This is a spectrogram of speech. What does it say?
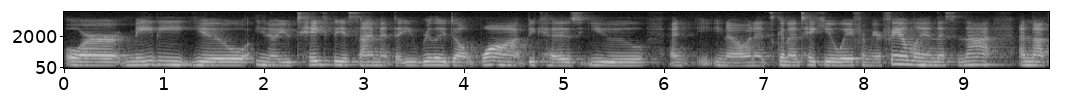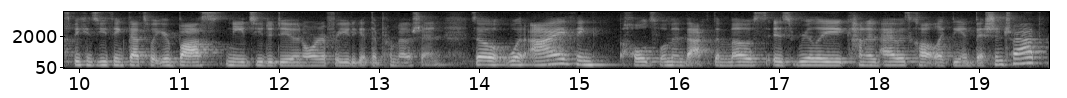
Or maybe you you know you take the assignment that you really don't want because you and you know and it's going to take you away from your family and this and that and that's because you think that's what your boss needs you to do in order for you to get the promotion. So what i think holds women back the most is really kind of i always call it like the ambition trap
